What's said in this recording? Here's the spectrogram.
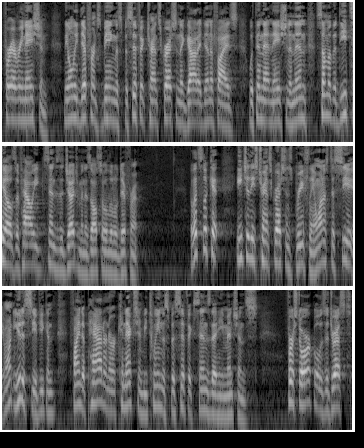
for every nation. The only difference being the specific transgression that God identifies within that nation. And then some of the details of how he sends the judgment is also a little different. But let's look at each of these transgressions briefly. I want us to see, I want you to see if you can find a pattern or a connection between the specific sins that he mentions. First oracle is addressed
